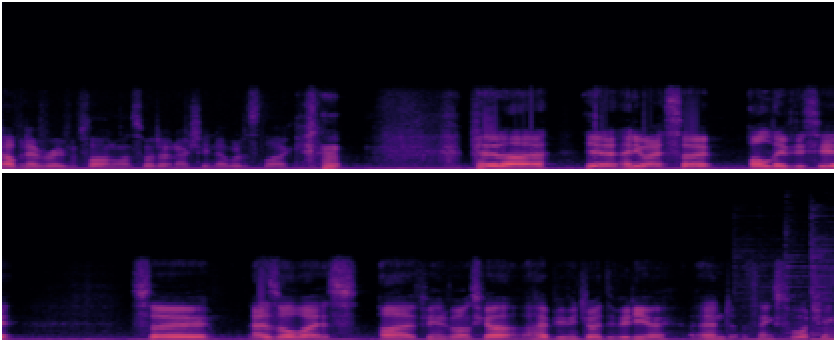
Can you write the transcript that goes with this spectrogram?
I've never even flown one, so I don't actually know what it's like. but uh, yeah, anyway, so I'll leave this here. So, as always, I've been Vornskyr, I hope you've enjoyed the video, and thanks for watching.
